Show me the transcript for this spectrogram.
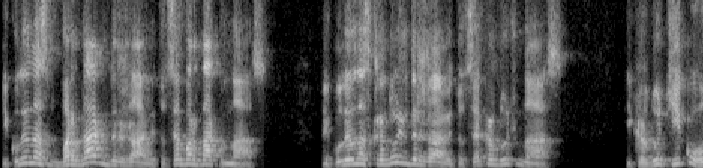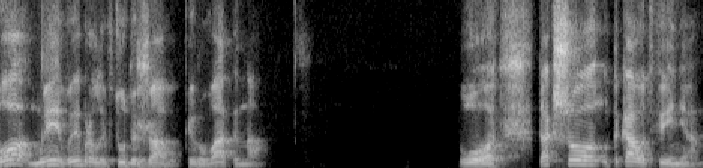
І коли в нас бардак в державі, то це бардак в нас. І коли в нас крадуть в державі, то це крадуть в нас. І крадуть ті, кого ми вибрали в ту державу керувати нам. От. Так що така от фігня.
